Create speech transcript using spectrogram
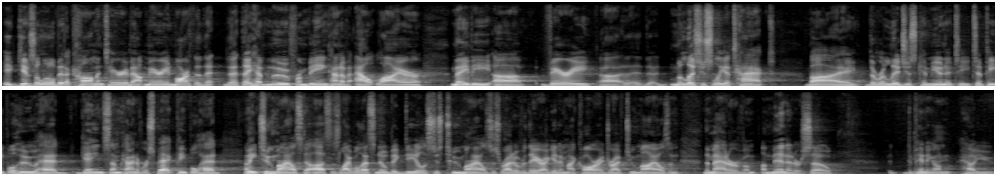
it gives a little bit of commentary about Mary and Martha that, that they have moved from being kind of outlier, maybe uh, very uh, maliciously attacked by the religious community to people who had gained some kind of respect. People had, I mean, two miles to us is like, well, that's no big deal. It's just two miles, just right over there. I get in my car, I drive two miles in the matter of a, a minute or so, depending on how you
